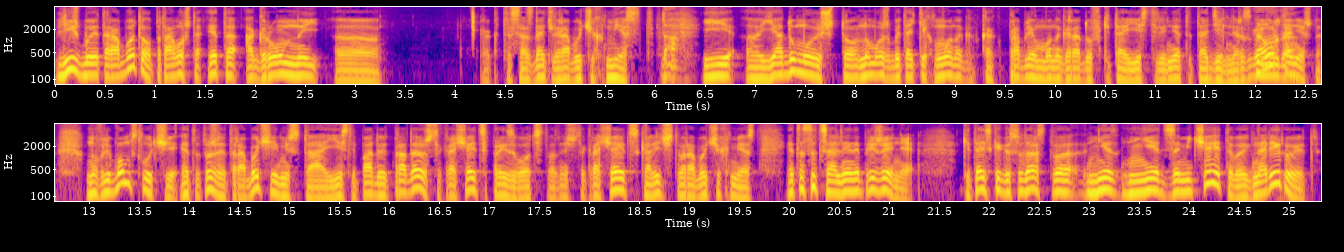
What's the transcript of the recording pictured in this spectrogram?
лишь бы это работало, потому что это огромный э, как то создатель рабочих мест. Да. И э, я думаю, что, ну, может быть, таких моно, как проблем моногородов в Китае есть или нет, это отдельный разговор, ну, да. конечно. Но в любом случае это тоже это рабочие места. И если падают продажи, сокращается производство, значит, сокращается количество рабочих мест. Это социальное напряжение. Китайское государство не, не замечает его, игнорирует.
